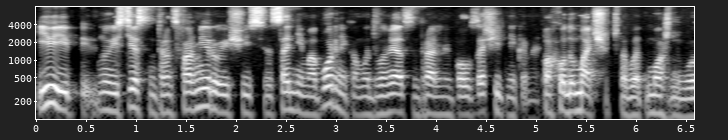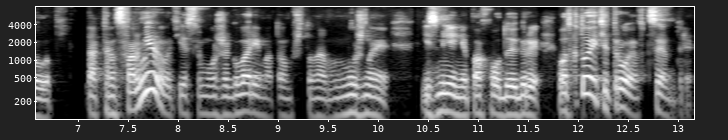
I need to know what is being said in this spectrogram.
и, ну, естественно, трансформирующийся с одним опорником и двумя центральными полузащитниками по ходу матча, чтобы это можно было так трансформировать, если мы уже говорим о том, что нам нужны изменения по ходу игры. Вот кто эти трое в центре?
